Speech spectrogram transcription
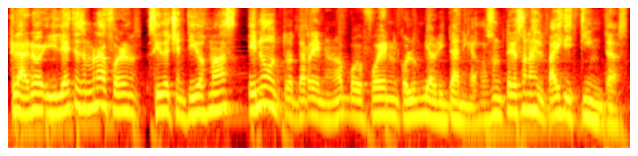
Claro, y esta semana fueron 182 más en otro terreno, ¿no? Porque fue en Columbia Británica. O sea, son tres zonas del país distintas.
